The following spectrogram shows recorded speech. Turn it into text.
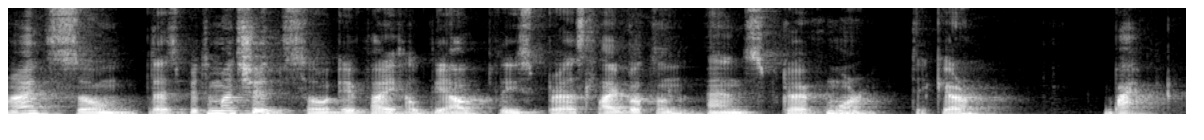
right? So that's pretty much it. So if i help you out please press like button and subscribe for more. Take care. Bye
